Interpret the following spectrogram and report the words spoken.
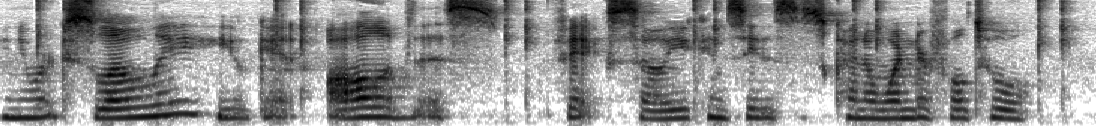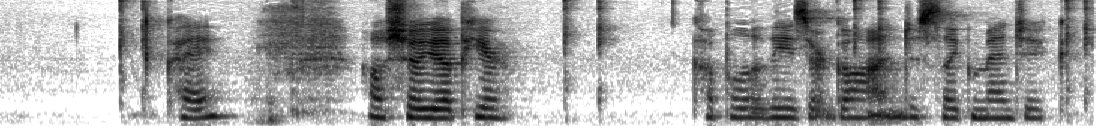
and you work slowly, you'll get all of this fixed. So you can see this is kind of wonderful tool. Okay, I'll show you up here. A couple of these are gone, just like magic.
